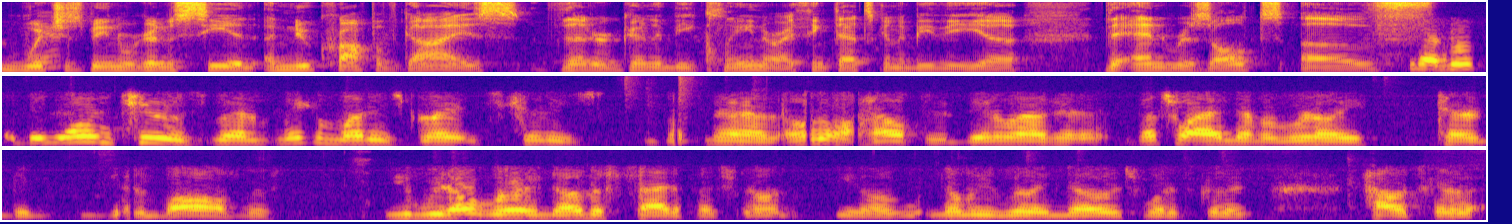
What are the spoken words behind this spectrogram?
Which has been we're going to see a, a new crop of guys that are going to be cleaner. I think that's going to be the uh, the end result of yeah, the, the one too is man, making money is great and security's, but man, overall health, dude, being around here. That's why I never really cared to get involved with. You, we don't really know the side effects. We don't, you know, nobody really knows what it's going to, how it's going to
